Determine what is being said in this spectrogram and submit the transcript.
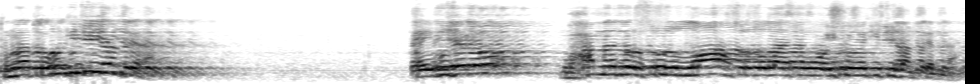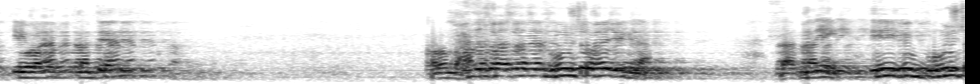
তোমরা তখন কিছুই জানতে না। তাই বুঝে গেল, মোহাম্মদ রসুল্লাহ সাল্লাম ওই সময় কিছু জানতেন না। কি বলেন? জানতেন কারণ মোহাম্মদ সাল্লামের ভূমিষ্ঠ হয়েছে কিনা? মানে তিনি ভূমিষ্ঠ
